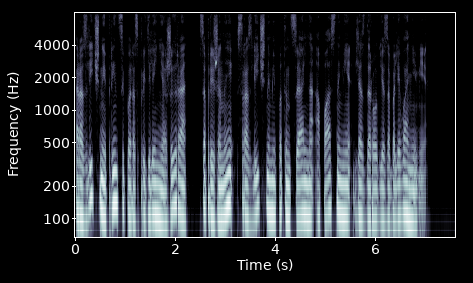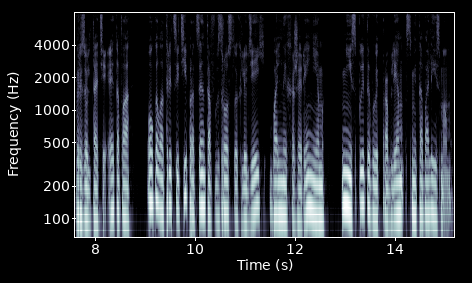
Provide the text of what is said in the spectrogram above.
Различные принципы распределения жира сопряжены с различными потенциально опасными для здоровья заболеваниями. В результате этого около 30% взрослых людей, больных ожирением, не испытывают проблем с метаболизмом.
